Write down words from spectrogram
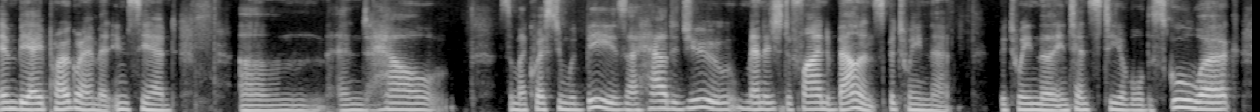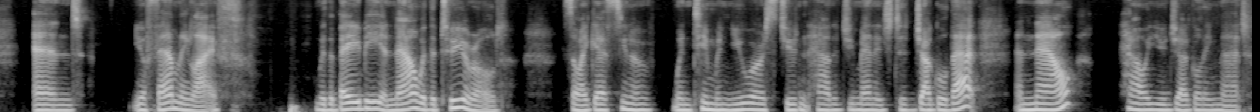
MBA program at INSEAD um, and how. So my question would be: Is uh, how did you manage to find a balance between that, between the intensity of all the schoolwork and your family life with a baby, and now with a two-year-old? So I guess you know when Tim, when you were a student, how did you manage to juggle that? And now, how are you juggling that?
